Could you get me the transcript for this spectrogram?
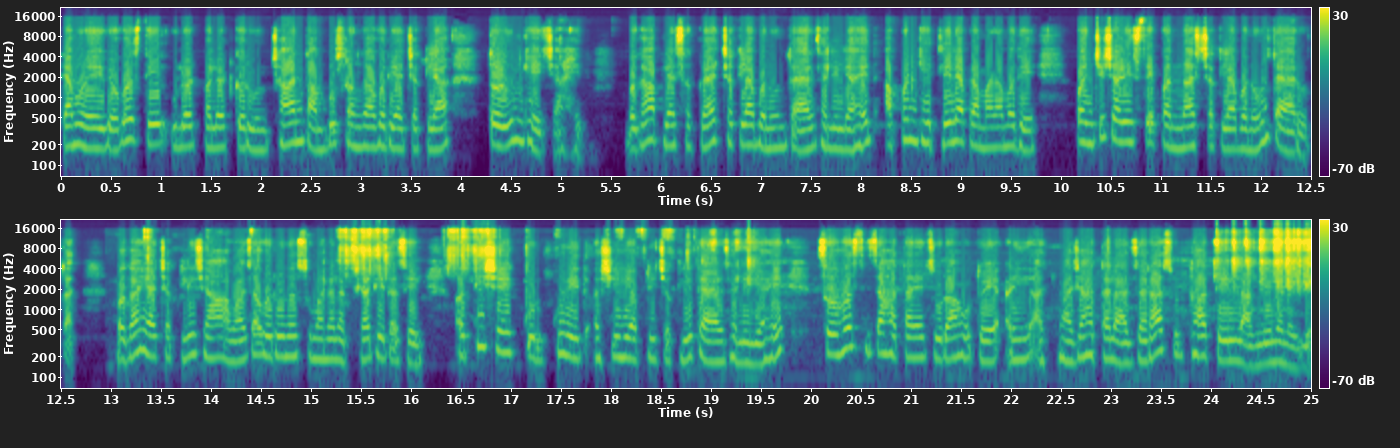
त्यामुळे व्यवस्थित उलट पलट करून छान तांबूस रंगावर या चकल्या तळून घ्यायच्या आहेत. बघा आपल्या सगळ्याच चकल्या बनवून तयार झालेल्या आहेत. आपण घेतलेल्या प्रमाणामध्ये पंचेचाळीस ते पन्नास चकल्या बनवून तयार होतात. बघा या चकलीच्या आवाजावरूनच तुम्हाला लक्षात येत असेल अतिशय कुरकुरीत अशी ही आपली चकली तयार झालेली आहे. सहज तिचा हाताने चुरा होतोय आणि माझ्या हाताला जरा सुद्धा तेल लागलेलं नाहीये.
